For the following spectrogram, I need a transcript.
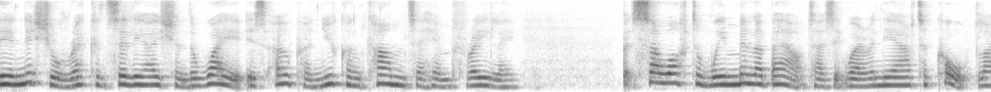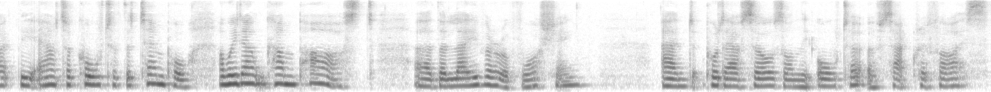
The initial reconciliation, the way is open. You can come to Him freely. But so often we mill about, as it were, in the outer court, like the outer court of the temple, and we don't come past uh, the laver of washing and put ourselves on the altar of sacrifice,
